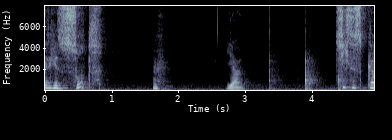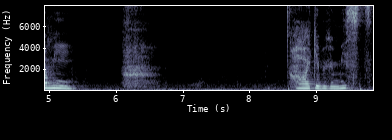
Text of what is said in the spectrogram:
Zeg je zot? Ja. Jezus, Camille. Oh, ik heb je gemist.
